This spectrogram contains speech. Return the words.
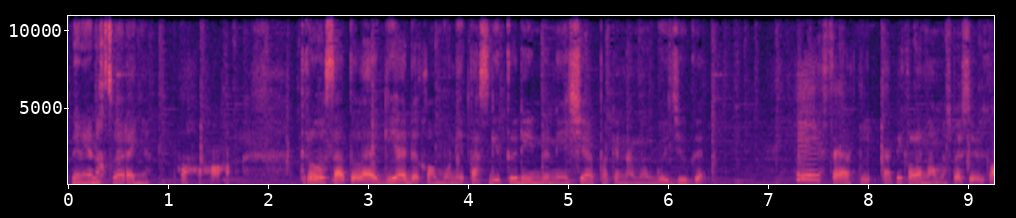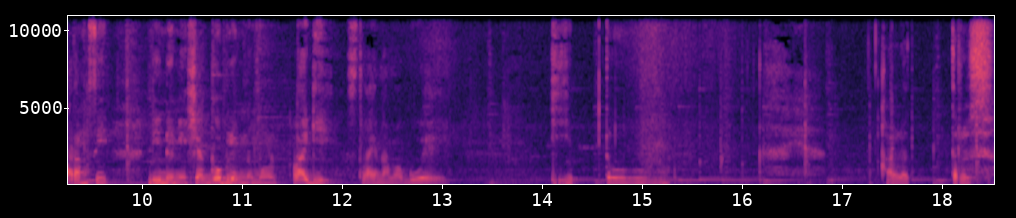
Dan enak suaranya terus satu lagi ada komunitas gitu di Indonesia pakai nama gue juga. Heh Salki tapi kalau nama spesifik orang sih di Indonesia gue belum nemu lagi selain nama gue. Gitu. Kalau terus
